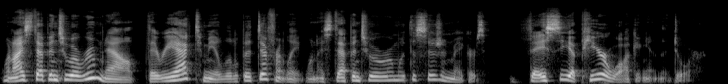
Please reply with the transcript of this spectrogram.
When I step into a room now, they react to me a little bit differently. When I step into a room with decision makers, they see a peer walking in the door.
